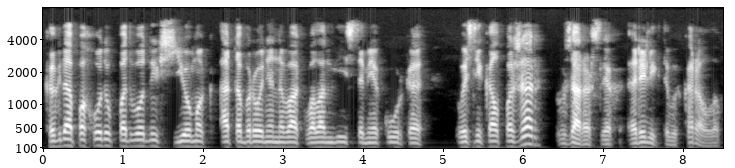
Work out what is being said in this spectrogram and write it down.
когда по ходу подводных съемок от оброненного аквалангистами окурка возникал пожар в зарослях реликтовых кораллов,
